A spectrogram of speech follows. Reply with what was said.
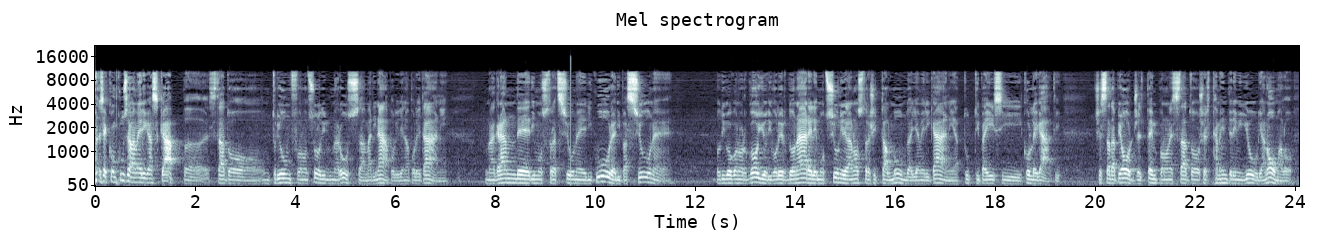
si è conclusa l'America's Cup, è stato un trionfo non solo di Luna Rossa, ma di Napoli, dei napoletani, una grande dimostrazione di cuore, di passione, lo dico con orgoglio, di voler donare le emozioni della nostra città al mondo, agli americani, a tutti i paesi collegati. C'è stata pioggia, il tempo non è stato certamente dei migliori, anomalo,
